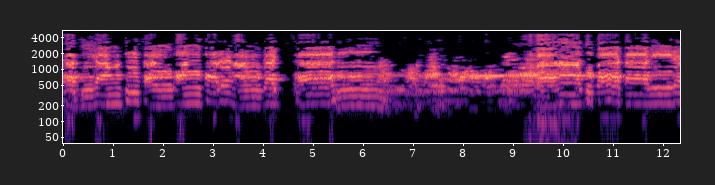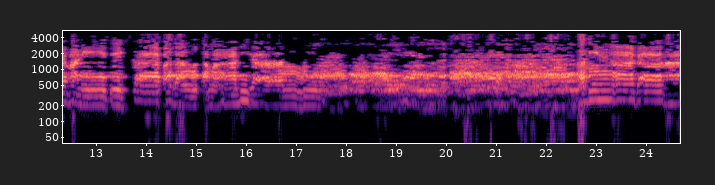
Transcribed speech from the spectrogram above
සතියම්පි සංඝං සරණං ගච්ඡාමි. පාණාතිපාතා වේරමණී සික්ඛාපදං සමාදියාමි අදින්නාදානා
